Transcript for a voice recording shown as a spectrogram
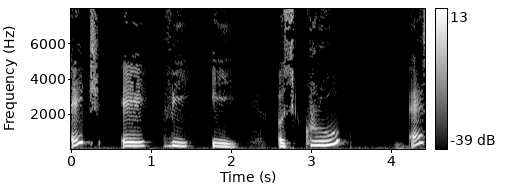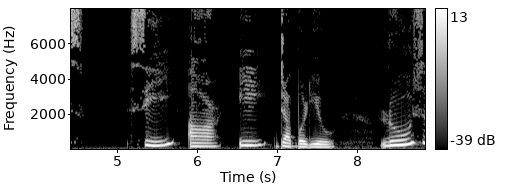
H-A-V-E, a screw, S-C-R-E-W, lose,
